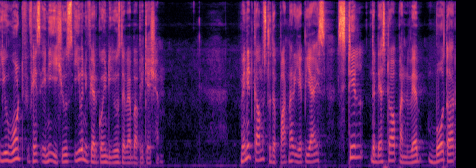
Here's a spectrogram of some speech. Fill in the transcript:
you won't face any issues even if you are going to use the web application. When it comes to the partner APIs, still the desktop and web both are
